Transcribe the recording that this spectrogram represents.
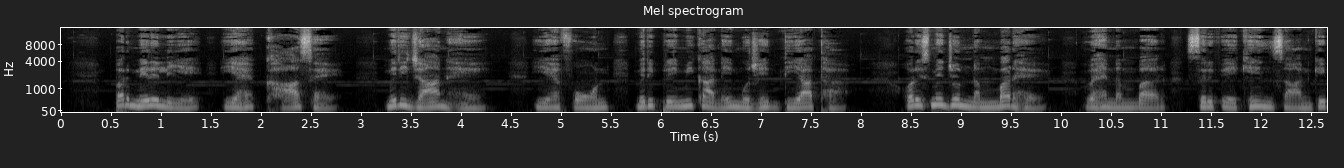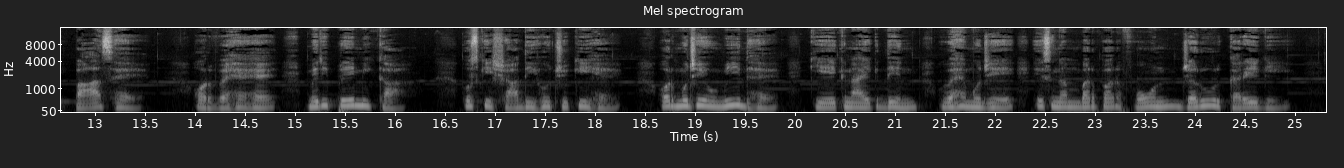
पर मेरे लिए यह खास है, मेरी जान है। यह फ़ोन मेरी प्रेमिका ने मुझे दिया था, और इसमें जो नंबर है, वह नंबर सिर्फ़ एक ही इंसान के पास है, और वह है मेरी प्रेमिका। उसकी शादी हो चुकी है, और मुझे उम्मीद है कि एक ना एक दिन वह मुझे इस नंबर पर फ़ोन ज़रूर करेगी।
